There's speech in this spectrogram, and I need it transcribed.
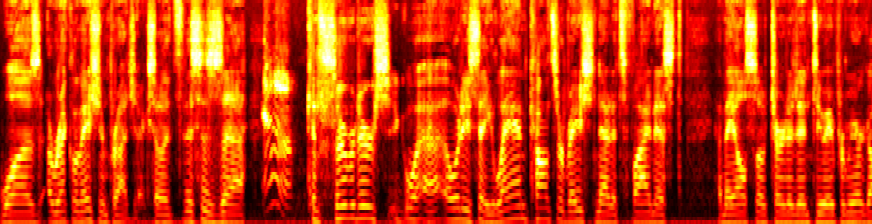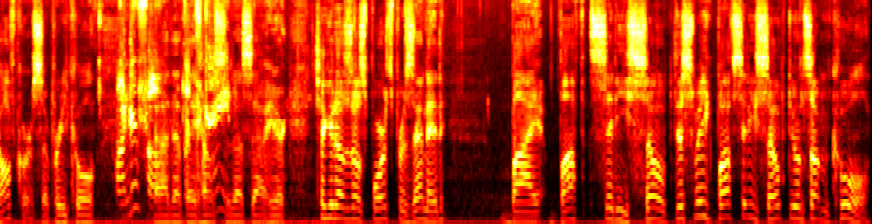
was a reclamation project. So it's, this is uh, Oh, conservator, uh, what do you say, land conservation at its finest. And they also turned it into a premier golf course. So pretty cool wonderful! uh, that they hosted great. us out here. Chicken Doesn't Know Sports presented by Buff City Soap. This week, Buff City Soap doing something cool.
